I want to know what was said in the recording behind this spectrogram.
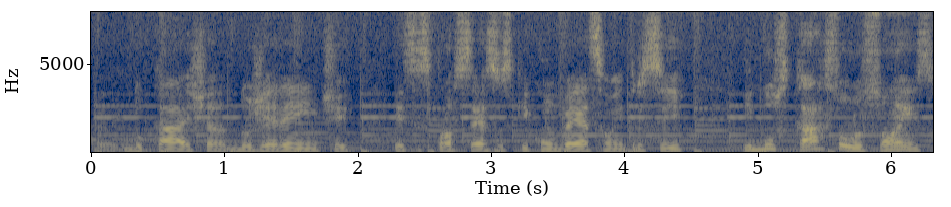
é, do caixa, do gerente, esses processos que conversam entre si e buscar soluções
